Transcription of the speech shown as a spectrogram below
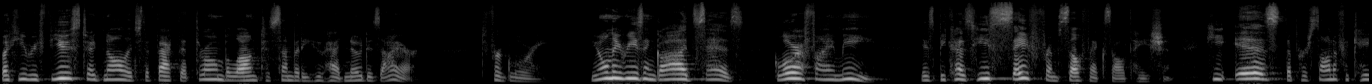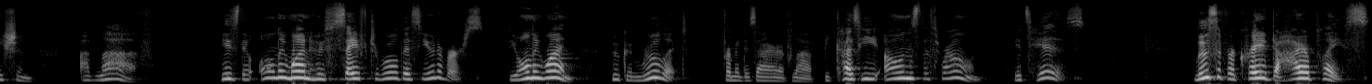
but he refused to acknowledge the fact that throne belonged to somebody who had no desire for glory. The only reason God says, glorify me, is because he's safe from self exaltation. He is the personification of love. He's the only one who's safe to rule this universe, the only one who can rule it from a desire of love because he owns the throne. It's his. Lucifer craved a higher place.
